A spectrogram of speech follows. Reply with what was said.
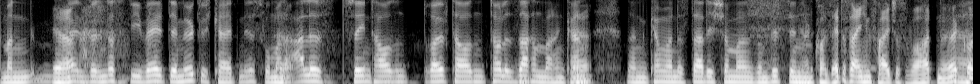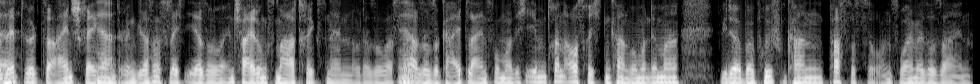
Man, Ja. wenn, das die Welt der Möglichkeiten ist, wo man Ja. alles 10.000, 12.000 tolle Sachen machen kann, Ja. dann kann man das dadurch schon mal so ein bisschen. Ja, Korsett ist eigentlich ein falsches Wort, ne? Korsett wirkt so einschränkend irgendwie. Lass uns vielleicht eher so Entscheidungsmatrix nennen oder sowas. Ne? Also so Guidelines, wo man sich eben dran ausrichten kann, wo man immer wieder überprüfen kann, passt das zu uns, wollen wir so sein.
